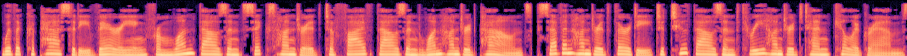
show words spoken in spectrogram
with a capacity varying from 1,600 to 5,100 pounds 730 to 2,310 kilograms.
